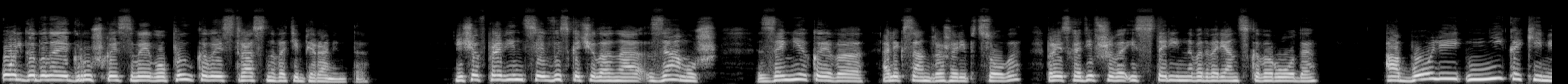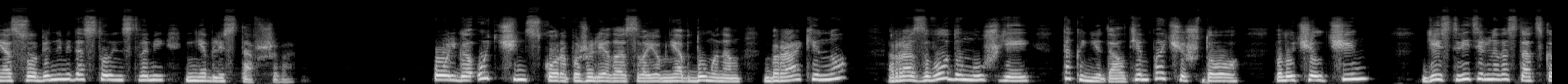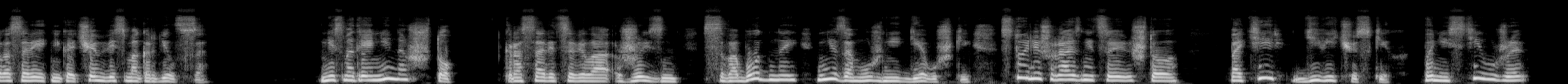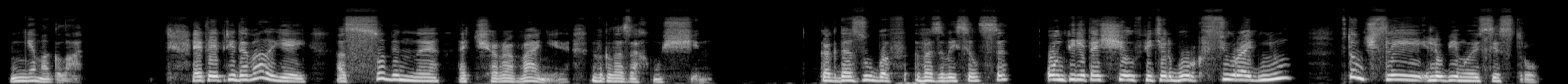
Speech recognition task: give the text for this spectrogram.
Ольга была игрушкой своего пылкого и страстного темперамента. Еще в провинции выскочила она замуж за некоего Александра Жеребцова, происходившего из старинного дворянского рода, а более никакими особенными достоинствами не блиставшего. Ольга очень скоро пожалела о своем необдуманном браке, но развода муж ей так и не дал, тем паче, что получил чин действительного статского советника, чем весьма гордился. Несмотря ни на что, красавица вела жизнь свободной, незамужней девушки, с той лишь разницей, что потерь девических понести уже не могла. Это и придавало ей особенное очарование в глазах мужчин. Когда Зубов возвысился, он перетащил в Петербург всю родню, в том числе и любимую сестру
